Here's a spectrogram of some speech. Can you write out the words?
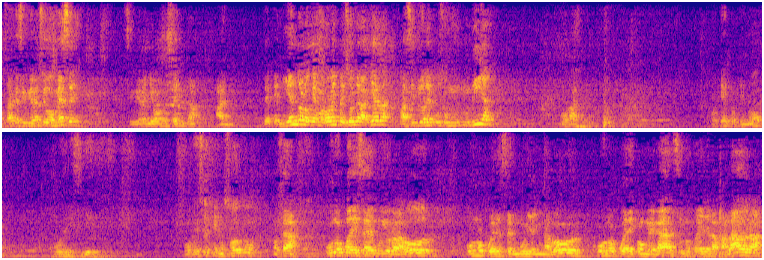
O sea que si hubieran sido dos meses, se hubieran llevado 60 años. Dependiendo de lo que demoró la inspección de la tierra, así Dios le puso un, día por año. ¿Por qué? Porque no obedecieron. Por eso es que nosotros, o sea, uno puede ser muy orador, uno puede ser muy ayunador, uno puede congregarse, uno puede leer la palabra,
